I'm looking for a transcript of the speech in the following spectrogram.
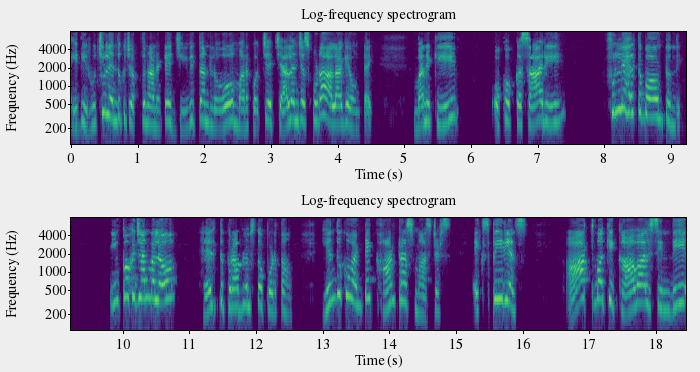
ఇది రుచులు ఎందుకు చెప్తున్నానంటే జీవితంలో మనకు వచ్చే ఛాలెంజెస్ కూడా అలాగే ఉంటాయి. మనకి ఒక్కొక్కసారి ఫుల్ హెల్త్ బాగుంటుంది. ఇంకొక జన్మలో హెల్త్ ప్రాబ్లమ్స్తో పుడతాం. ఎందుకు అంటే కాంట్రాస్ట్ మాస్టర్స్ ఎక్స్పీరియన్స్ ఆత్మకి కావాల్సింది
